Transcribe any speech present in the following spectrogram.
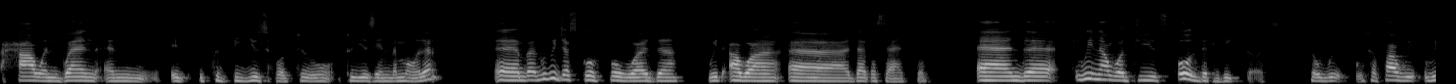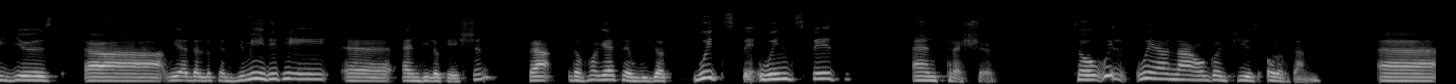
how and when and it, it could be useful to to use in the model. Uh, but we just go forward uh, with our uh, data set. And we now want to use all the predictors. So we so far we, we used uh, we had a look at humidity uh, and the location, but don't forget that we got wind speed, wind speed and pressure. So we, we are now going to use all of them. Uh,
